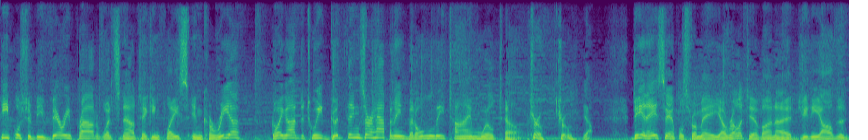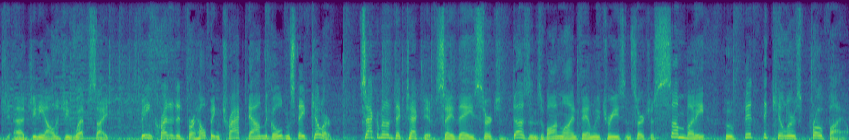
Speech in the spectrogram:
people should be very proud of what's now taking place in Korea. Going on to tweet, good things are happening, but only time will tell. True. True. Yeah. DNA samples from a, uh relative on a genealogy, uh, genealogy website is being credited for helping track down the Golden State Killer. Sacramento detectives say they searched dozens of online family trees in search of somebody who fit the killer's profile.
